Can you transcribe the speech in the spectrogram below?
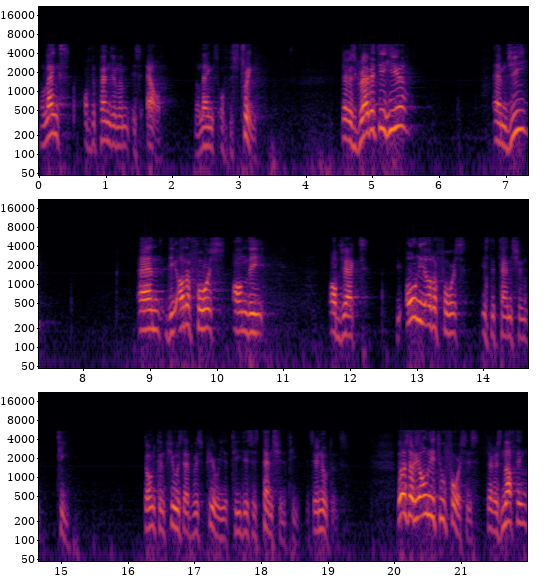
The length of the pendulum is L, the length of the string. There is gravity here, mg, and the other force on the object, the only other force is the tension. Don't confuse that with period T. This is tension T. It's in newtons. Those are the only two forces. There is nothing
